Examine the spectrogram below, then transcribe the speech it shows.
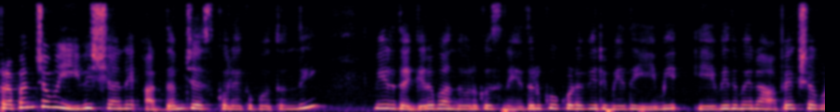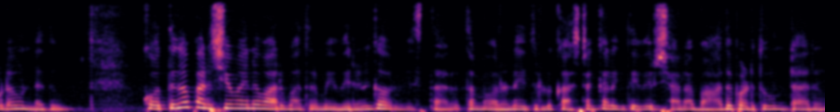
ప్రపంచము ఈ విషయాన్ని అర్థం చేసుకోలేకపోతుంది. వీరి దగ్గర బంధువులకు స్నేహితులకు కూడా వీరి మీద ఏమీ ఏ విధమైన ఆపేక్ష కూడా ఉండదు. కొత్తగా పరిచయమైన వారు మాత్రమే వీరిని గౌరవిస్తారు. తమ వలన ఇతరులు కష్టం కలిగితే వీరు చాలా బాధపడుతూ ఉంటారు.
